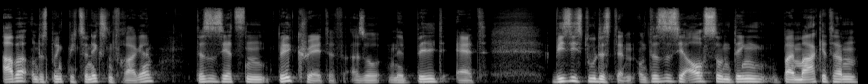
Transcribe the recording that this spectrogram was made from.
Aber, und das bringt mich zur nächsten Frage, das ist jetzt ein Bild Creative, also eine Bild-Ad. Wie siehst du das denn? Und das ist ja auch so ein Ding bei Marketern.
